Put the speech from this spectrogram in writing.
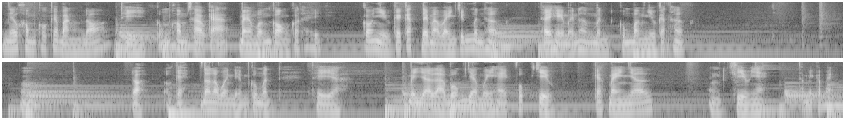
nếu không có cái bằng đó thì cũng không sao cả bạn vẫn còn có thể có nhiều cái cách để mà bạn chứng minh hơn thể hiện bản thân mình cũng bằng nhiều cách hơn. Ừ. rồi ok đó là quan điểm của mình. Thì à, bây giờ là 4 giờ 12 phút chiều. Các bạn nhớ ăn chiều nha. Tạm biệt các bạn.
